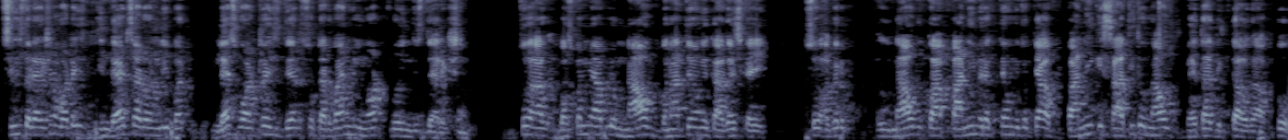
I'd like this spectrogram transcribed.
since the direction of water is in that side only but less water is there so turbine will not flow in this direction तो बचपन में आप लोग नाव बनाते होंगे कागज़ का ही सो अगर नाव को पानी में रखते होंगे तो क्या पानी के साथ ही तो नाव बहता दिखता होगा आपको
